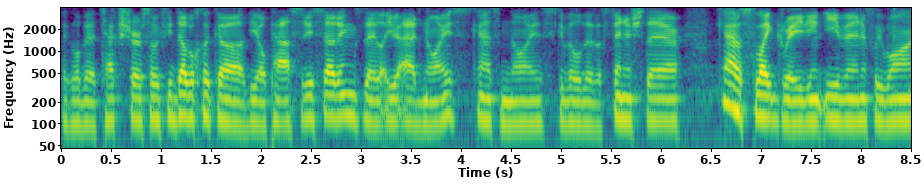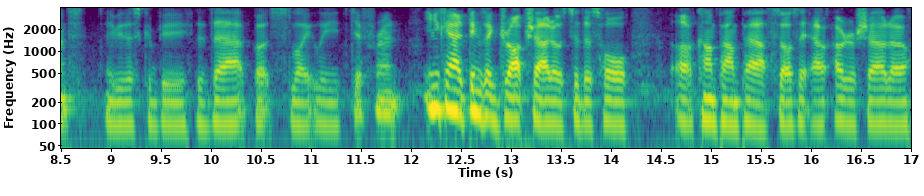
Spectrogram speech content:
Like a little bit of texture. So if you double click uh, the opacity settings, they let you add noise. Can add some noise, give it a little bit of a finish there. You can add a slight gradient even if we want. Maybe this could be that, but slightly different. And you can add things like drop shadows to this whole uh, compound path. So I'll say outer shadow.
